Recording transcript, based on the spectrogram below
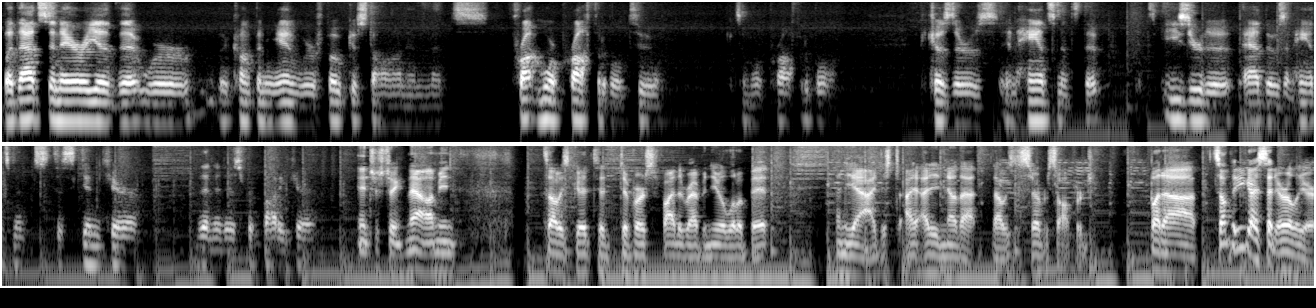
But that's an area that we're the company and we're focused on, and that's pro- more profitable too. It's a more profitable because there's enhancements that it's easier to add those enhancements to skincare than it is for body care. Interesting. Now, I mean, it's always good to diversify the revenue a little bit. And yeah, I just I, I didn't know that that was a service offered. But uh, something you guys said earlier,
